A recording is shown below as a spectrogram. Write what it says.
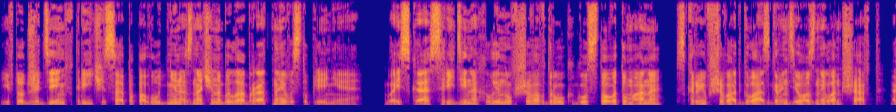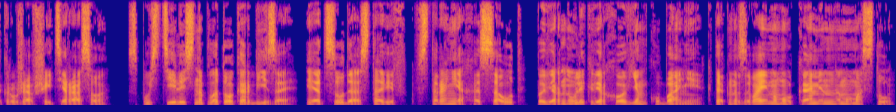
и в тот же день в три часа пополудни назначено было обратное выступление. Войска среди нахлынувшего вдруг густого тумана, скрывшего от глаз грандиозный ландшафт, окружавший террасу, спустились на плато Карбиза и отсюда, оставив в стороне Хассаут, повернули к верховьям Кубани, к так называемому Каменному мосту.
